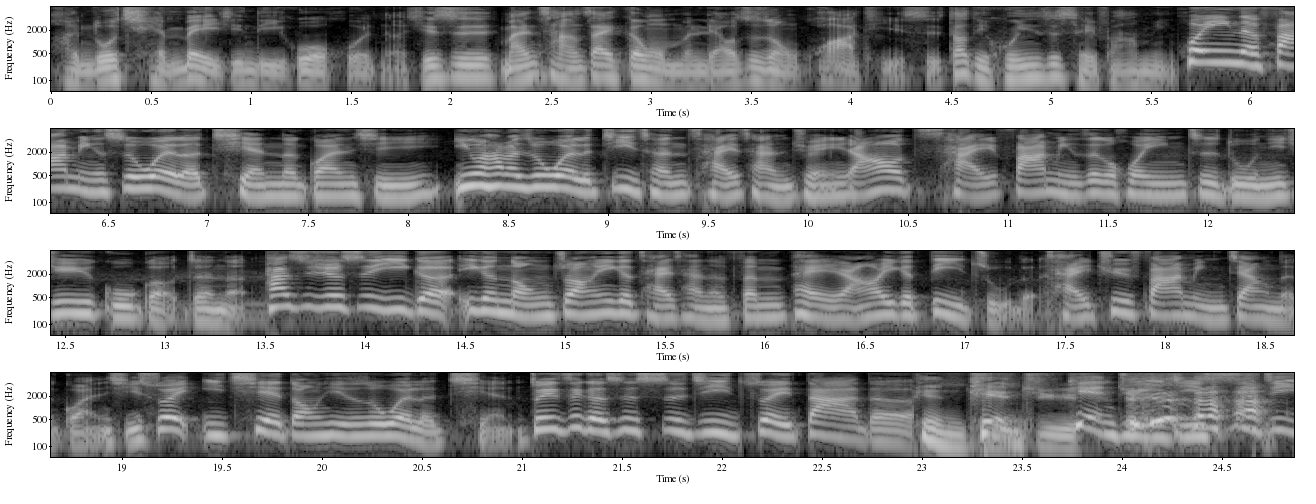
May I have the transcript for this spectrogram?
很多前辈已经离过婚了。其实蛮常在跟我们聊这种话题是，是到底婚姻是谁发明？婚姻的发明是为了钱的关系，因为他们是为了继承财产权益，然后才发明这个婚姻制度。你继续 Google，真的，它是就是一个一个农庄一个财产的分配，然后一个地主的才去发明这样的关系，所以一切东西都是为了钱，所以这个是世纪。最大的骗骗局，骗局以及世纪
